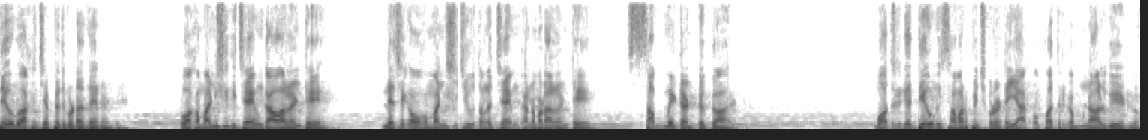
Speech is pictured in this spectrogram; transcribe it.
దేవుని వాక్యం చెప్పేది కూడా అదేనండి. ఒక మనిషికి జయం కావాలంటే నిజంగా ఒక మనిషి జీవితంలో జయం కనబడాలంటే సబ్మిట్ అంటు గాడ్ మొదటిగా దేవుని సమర్పించుకోవాలంటే యాకో పత్రిక నాలుగు ఏడులో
